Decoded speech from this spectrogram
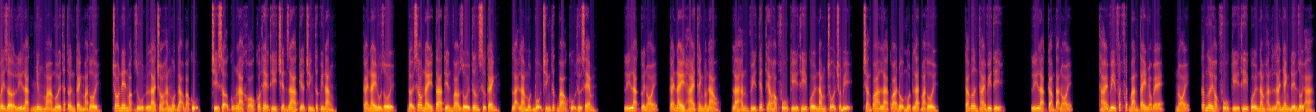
bây giờ lý lạc nhưng mà mới thất ấn cảnh mà thôi, cho nên mặc dù là cho hắn một đạo bảo cụ, chỉ sợ cũng là khó có thể thi triển ra kia chính thức uy năng. Cái này đủ rồi, đợi sau này ta tiến vào rồi tương sư cảnh, lại làm một bộ chính thức bảo cụ thử xem. Lý lạc cười nói, cái này hai thanh đoàn đao, là hắn vì tiếp theo học phủ kỳ thi cuối năm chỗ chuẩn bị, chẳng qua là quá độ một lát mà thôi. Cảm ơn thái vi tỷ. Lý lạc cảm tạ nói. Thái vi phất phất bàn tay nhỏ bé, nói, các ngươi học phủ kỳ thi cuối năm hẳn là nhanh đến rồi à.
